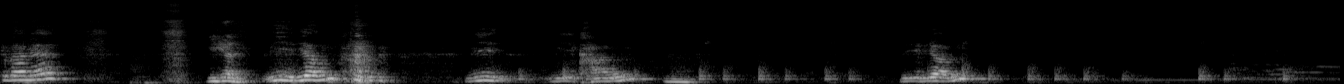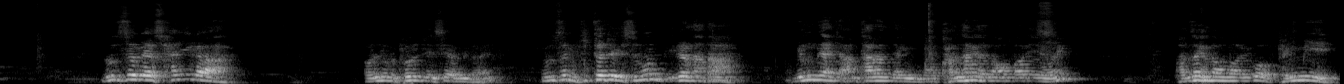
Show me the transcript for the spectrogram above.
그 다음에 미련. 미령, 미, 미강, 음. 미련. 눈썹의 사이가 어느 정도 벌어져 있어야 합니다. 눈썹이 붙어져 있으면 미련하다. 영리하지 않다는 이야기입니다. 관상에서 나온 말이에요. 관상에서 나온 말이고, 백미.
